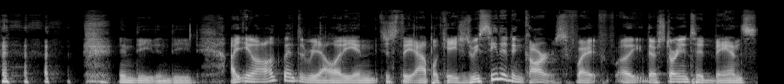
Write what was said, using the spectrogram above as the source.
indeed, indeed. I, you know, augmented reality and just the applications. We've seen it in cars. Right? Like They're starting to advance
